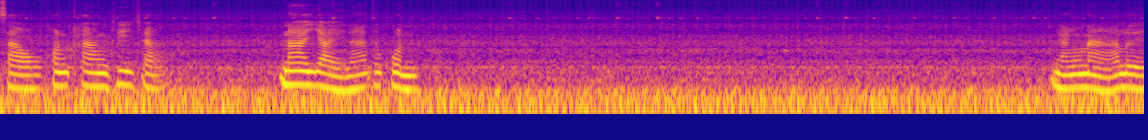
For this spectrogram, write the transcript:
เสาค่อนข้างที่จะหน้าใหญ่นะทุกคนยังหนาเลย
